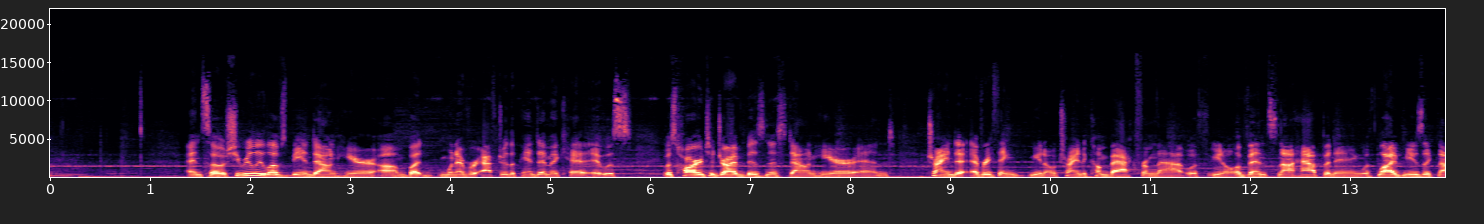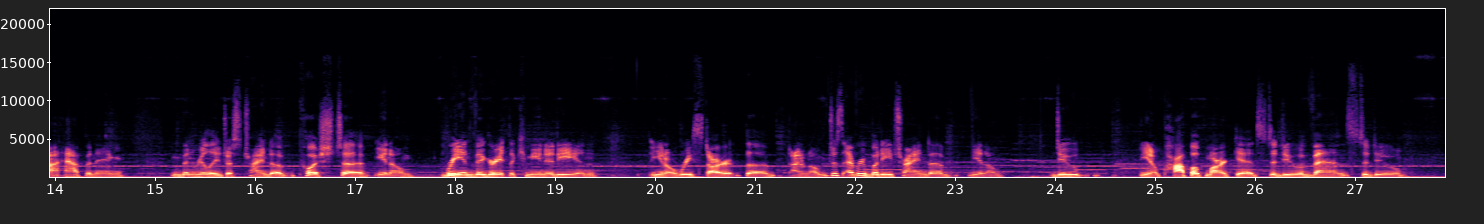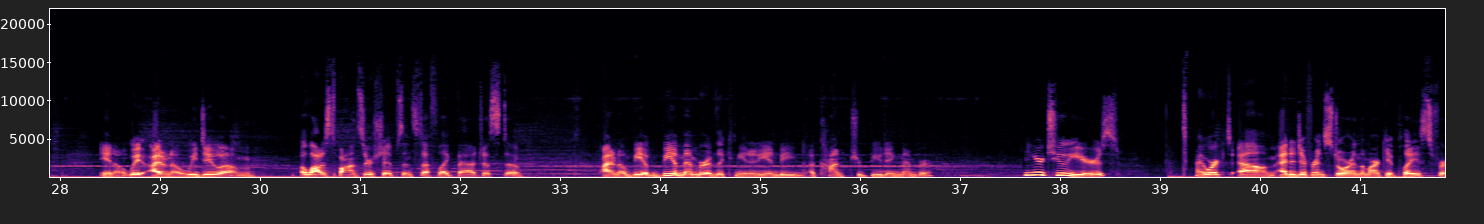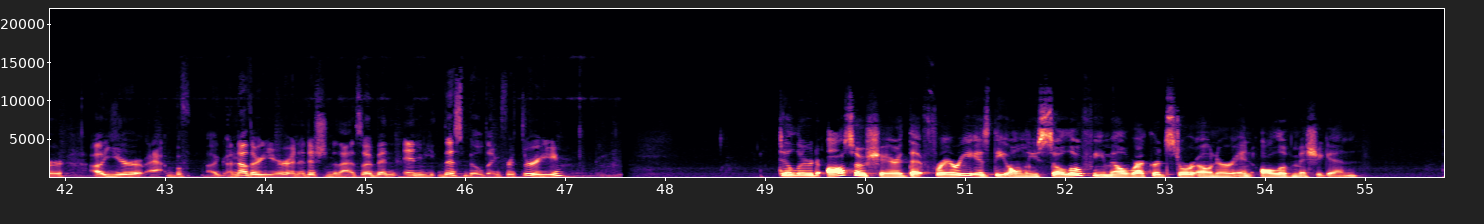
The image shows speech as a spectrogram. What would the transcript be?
And so she really loves being down here um, but whenever after the pandemic hit it was it was hard to drive business down here and trying to everything you know trying to come back from that with you know events not happening with live music not happening. We've been really just trying to push to you know reinvigorate the community and you know restart the i don't know just everybody trying to you know do you know pop-up markets to do events to do you know we i don't know we do um, a lot of sponsorships and stuff like that just to i don't know be a be a member of the community and be a contributing member been here two years I worked um, at a different store in the marketplace for a year, another year in addition to that. So I've been in this building for three. Dillard also shared that Frary is the only solo female record store owner in all of Michigan.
